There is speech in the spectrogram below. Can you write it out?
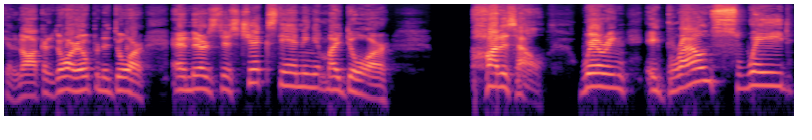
get a knock on the door. I open the door, and there's this chick standing at my door hot as hell, wearing a brown suede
